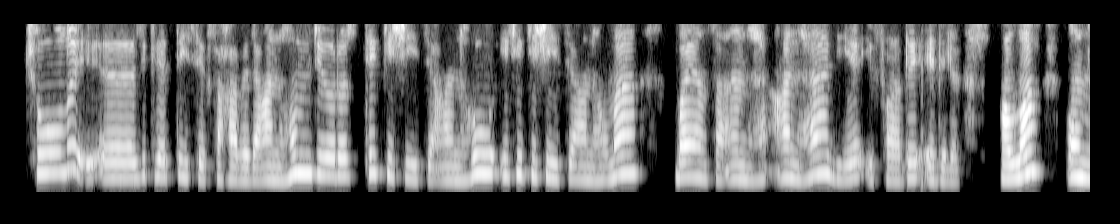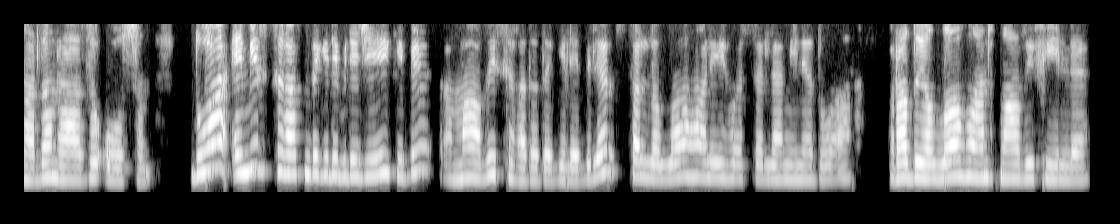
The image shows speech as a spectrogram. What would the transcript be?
çoğulu e, zikrettiysek sahabede anhum diyoruz. Tek kişi ise anhu, iki kişi ise anhuma, bayansa anha, anha diye ifade edilir. Allah onlardan razı olsun. Dua emir sırasında gelebileceği gibi e, mazi sırada da gelebilir. Sallallahu aleyhi ve sellem yine dua. Radıyallahu anh mazi fiille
